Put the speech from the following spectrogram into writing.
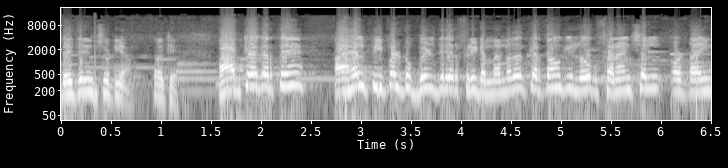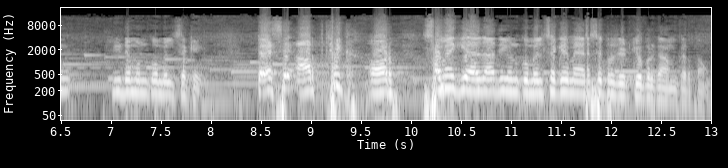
बेहतरीन छुट्टियाँ। ओके आप क्या करते हैं? I help people to build their freedom मैं मदद करता हूँ कि लोग फाइनेंशियल और टाइम फ्रीडम उनको मिल सके। पैसे आर्थिक और समय की आज़ादी उनको मिल सके, मैं ऐसे प्रोजेक्ट के ऊपर काम करता हूँ।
